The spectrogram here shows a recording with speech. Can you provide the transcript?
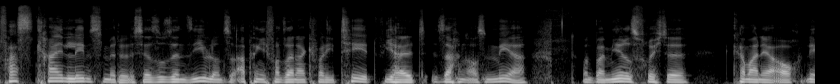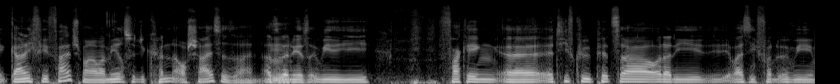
fast kein Lebensmittel ist ja so sensibel und so abhängig von seiner Qualität wie halt Sachen aus dem Meer. Und bei Meeresfrüchte kann man ja auch nee, gar nicht viel falsch machen, aber Meeresfrüchte können auch scheiße sein. Also Mhm. wenn du jetzt irgendwie die fucking äh, Tiefkühlpizza oder die, die, weiß ich, von irgendwie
